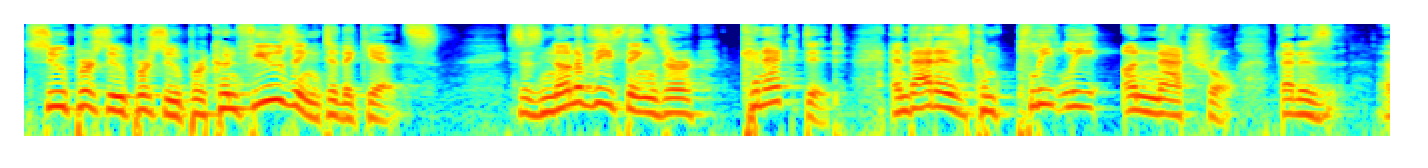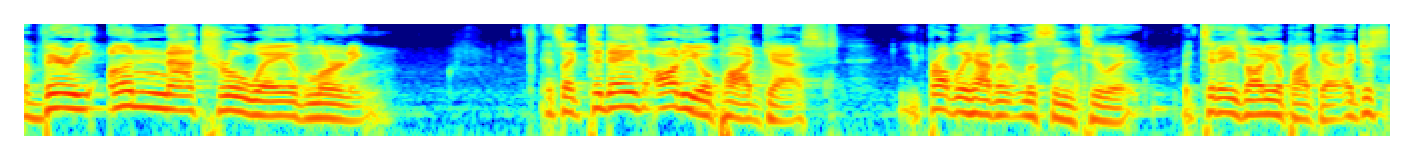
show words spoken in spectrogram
super, super, super confusing to the kids. He says none of these things are connected. And that is completely unnatural. That is a very unnatural way of learning. It's like today's audio podcast. You probably haven't listened to it, but today's audio podcast, I just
